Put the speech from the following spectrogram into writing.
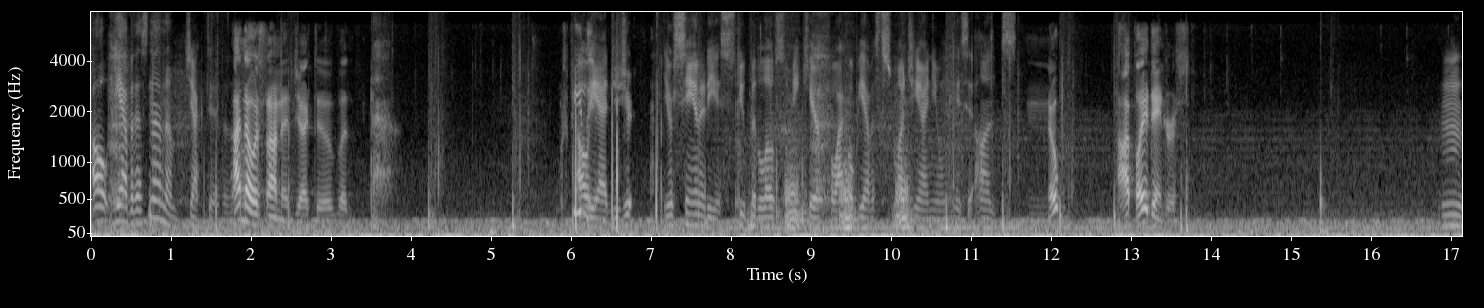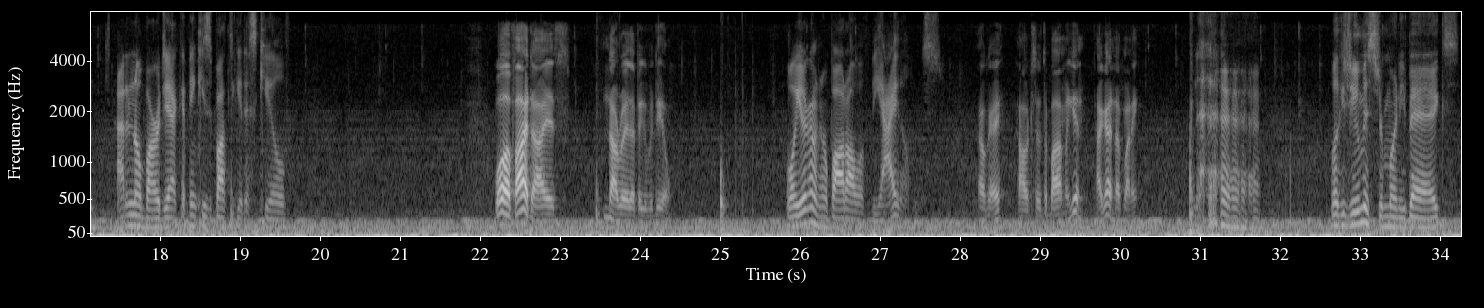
Oh, yeah, but that's not an objective. I know it's not an objective, but. Oh yeah, dude, your your sanity is stupid low, so be careful. I hope you have a smudgy on you in case it hunts. Nope. I play dangerous. Hmm. I don't know, Barjack. I think he's about to get us killed. Well, if I die, it's not really that big of a deal. Well, you're gonna bought all of the items. Okay, I'll just have to buy them again. I got enough money. Look at you, Mr. Moneybags.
